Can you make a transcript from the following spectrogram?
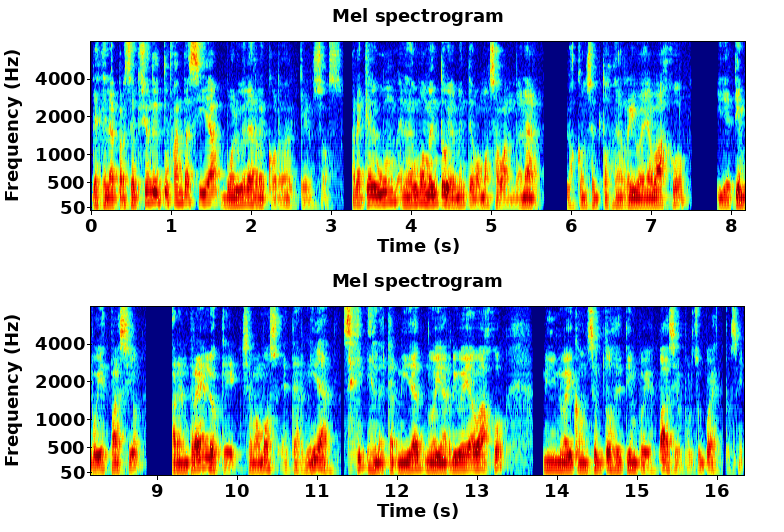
desde la percepción de tu fantasía, volver a recordar quién sos. Para que algún, en algún momento, obviamente, vamos a abandonar los conceptos de arriba y abajo y de tiempo y espacio para entrar en lo que llamamos eternidad. ¿sí? En la eternidad no hay arriba y abajo, ni no hay conceptos de tiempo y espacio, por supuesto, ¿sí?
